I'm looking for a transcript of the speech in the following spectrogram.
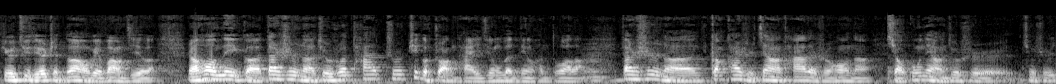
这个具体的诊断我给忘记了。然后那个，但是呢，就是说他就是这个状态已经稳定很多了。但是呢，刚开始见到他的时候呢，小姑娘就是就是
